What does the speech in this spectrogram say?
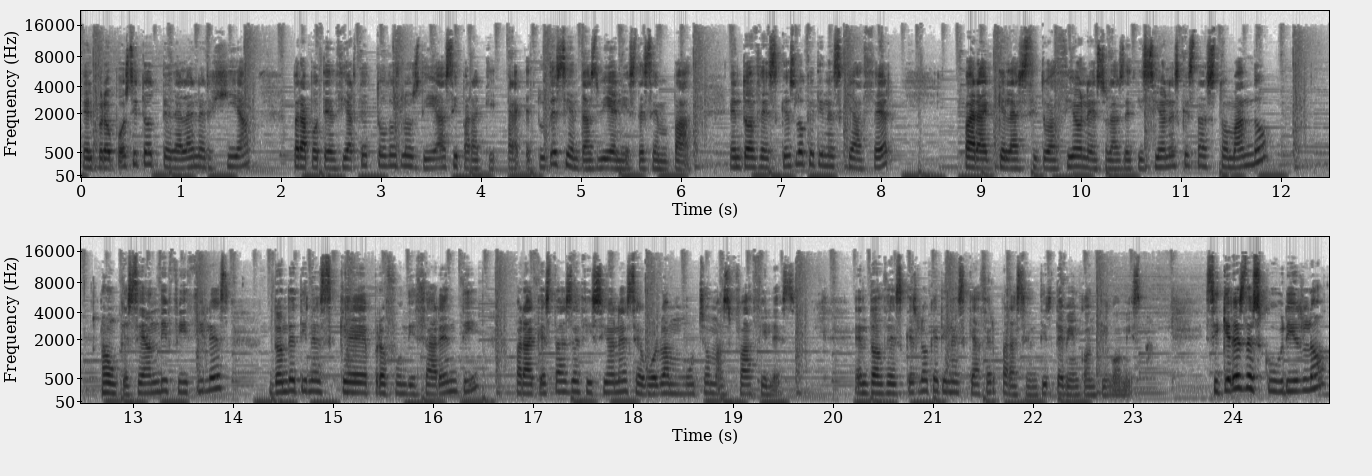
El propósito te da la energía para potenciarte todos los días y para que, para que tú te sientas bien y estés en paz. Entonces, ¿qué es lo que tienes que hacer para que las situaciones o las decisiones que estás tomando, aunque sean difíciles, dónde tienes que profundizar en ti para que estas decisiones se vuelvan mucho más fáciles? Entonces, ¿qué es lo que tienes que hacer para sentirte bien contigo misma? Si quieres descubrirlo,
